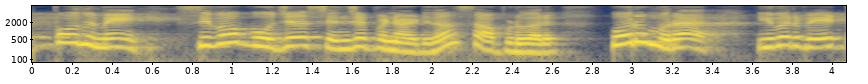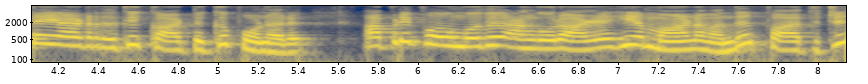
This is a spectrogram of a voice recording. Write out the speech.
எப்போதுமே சிவ பூஜை செஞ்ச பின்னாடி தான் சாப்பிடுவார். ஒரு முறை இவர் வேட்டையாடுறதுக்கு காட்டுக்கு போனார். அப்படி போகும்போது அங்கே ஒரு அழகிய மானை வந்து பார்த்துட்டு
